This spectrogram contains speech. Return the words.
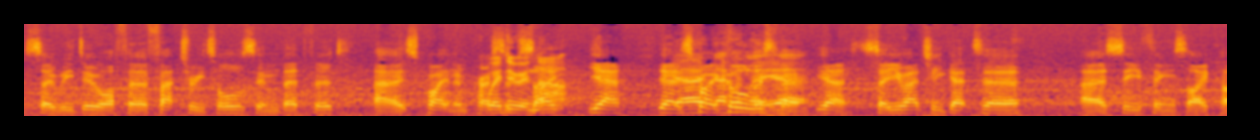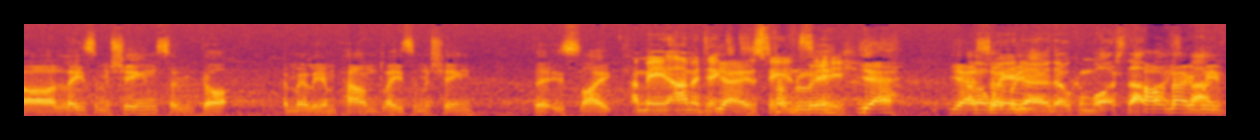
So we do offer factory tours in Bedford. Uh, it's quite an impressive We're doing site. that. Yeah, yeah, it's quite cool, isn't yeah. it? Yeah. So you actually get to uh, see things like our laser machine. So we've got a million pound laser machine that is like I mean, I'm addicted yeah, to it's CNC. probably yeah, yeah. I'm a so we- weirdo that can watch that. Oh no, we've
